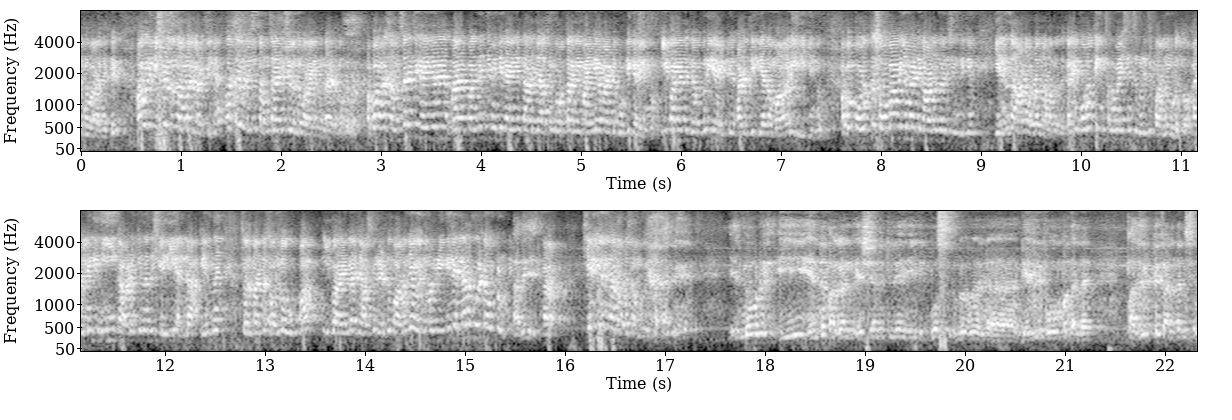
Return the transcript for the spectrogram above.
എന്ന് പറഞ്ഞിട്ട് അവർ വിഷ്വൽസ് നമ്മളെ കണ്ടില്ല പക്ഷേ വിളിച്ച് സംസാരിച്ചു എന്ന് പറയുന്നുണ്ടായിരുന്നു. അപ്പൊ ആ സംസാരിച്ച് കഴിഞ്ഞാൽ പതിനഞ്ച് മിനിറ്റ് കഴിഞ്ഞിട്ടാണ് ജാസ്മിൻ പുറത്താക്കി ഭയങ്കരമായിട്ട് കൂട്ടിയായിരുന്നു ഈ പറയുന്നത് ഗംഭീരമായിട്ട് അടുത്തിരിക്കാതെ മാറിയിരിക്കുന്നു. അപ്പൊ പുറത്ത് സ്വാഭാവികമായിട്ട് കാണുന്ന ഒരു ചിന്തിക്കും എന്താണ് അവിടെ നടന്നത്? കാര്യം പുറത്ത് ഇൻഫർമേഷൻസ് വിളിച്ച് പറഞ്ഞു കൊടുത്തു അല്ലെങ്കിൽ നീ കാണിക്കുന്നത് ശരിയല്ല എന്ന് തന്റെ സ്വന്തം ഉപ്പ ഈ പറയുന്ന ജാസ്മിൻ എടുത്ത് പറഞ്ഞു എന്നുള്ള രീതിയിൽ എല്ലാവർക്കും ഡൗട്ടുണ്ട് ശരി എന്താണ് അവിടെ സംഭവിച്ചത്. എന്നോട് ഈ എന്റെ മകൻ ഏഷ്യാനെറ്റിലെ ഈ ബിഗ് ബോസ് ഗെയിമിൽ പോകുമ്പോൾ തന്നെ പതിനെട്ട് കണ്ടൻസ്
